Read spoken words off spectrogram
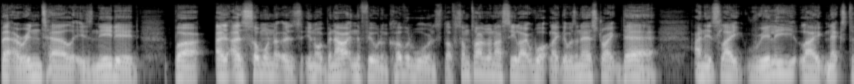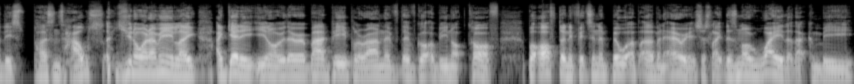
better intel is needed, but as, as someone that has you know been out in the field and covered war and stuff, sometimes when I see like what like there was an airstrike there and it's like really like next to this person's house you know what i mean? Like i get it you know there are bad people around they've they've got to be knocked off but often if it's in a built up urban area it's just like there's no way that that can be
